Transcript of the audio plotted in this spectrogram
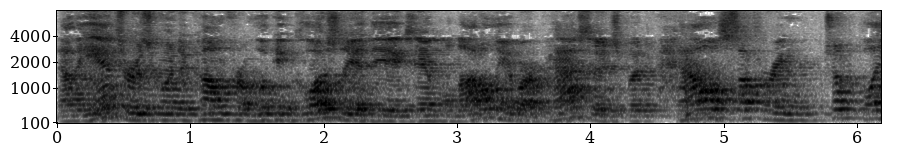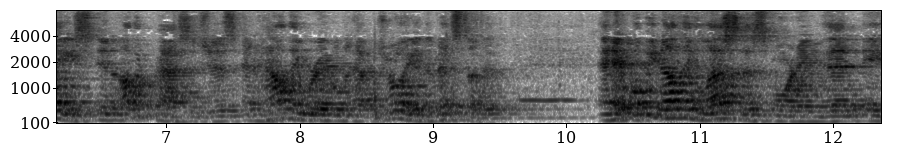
Now, the answer is going to come from looking closely at the example not only of our passage, but how suffering took place in other passages and how they were able to have joy in the midst of it. And it will be nothing less this morning than a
